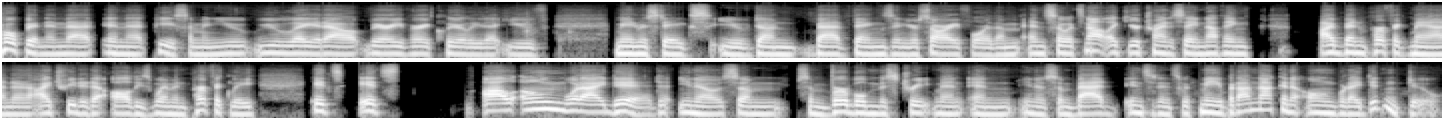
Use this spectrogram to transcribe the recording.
open in that in that piece. I mean, you you lay it out very very clearly that you've made mistakes, you've done bad things, and you're sorry for them. And so it's not like you're trying to say nothing. I've been perfect man, and I treated all these women perfectly. It's it's I'll own what I did, you know, some some verbal mistreatment and, you know, some bad incidents with me, but I'm not going to own what I didn't do.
